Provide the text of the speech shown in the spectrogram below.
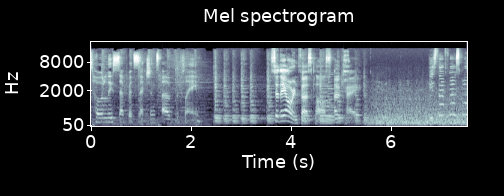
totally separate sections of the plane. So they are in first class. Okay. Is that first class?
